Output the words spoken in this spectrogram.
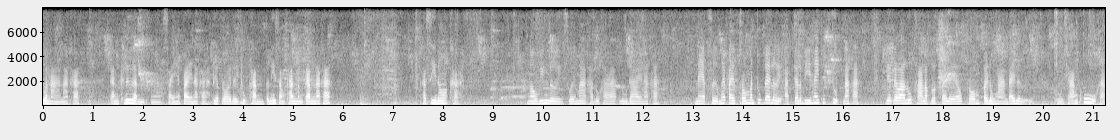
ตัวหนานะคะ การเคลื่อนอใส่ให้ไปนะคะ เรียบร้อยเลยทุกคัน ตัวนี้สำคัญเหมือนกันนะคะคัสซีนอกค่ะ เงาวิ่งเลยสวยมากค่ะลูกค้าดูได้นะคะแหนบเสริมให้ไปพร้อมบรรทุกได้เลย อัดจารบีให้ทุกจุดนะคะ เรียกได้ว่าลูกค้ารับรถไปแล้ว พร้อมไปโรงงานได้เลย หูช้างคู่ค่ะ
